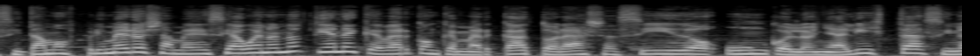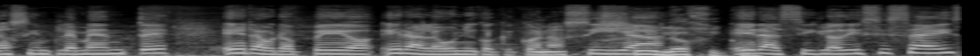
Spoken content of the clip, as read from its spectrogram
citamos primero, ya me decía, bueno, no tiene que ver con que Mercator haya sido un colonialista, sino simplemente era europeo, era lo único que conocía, Sí, lógico. era el siglo XVI,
